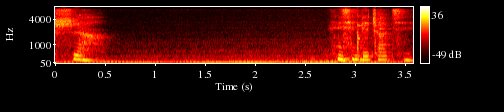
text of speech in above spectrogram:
是啊，你先别着急。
